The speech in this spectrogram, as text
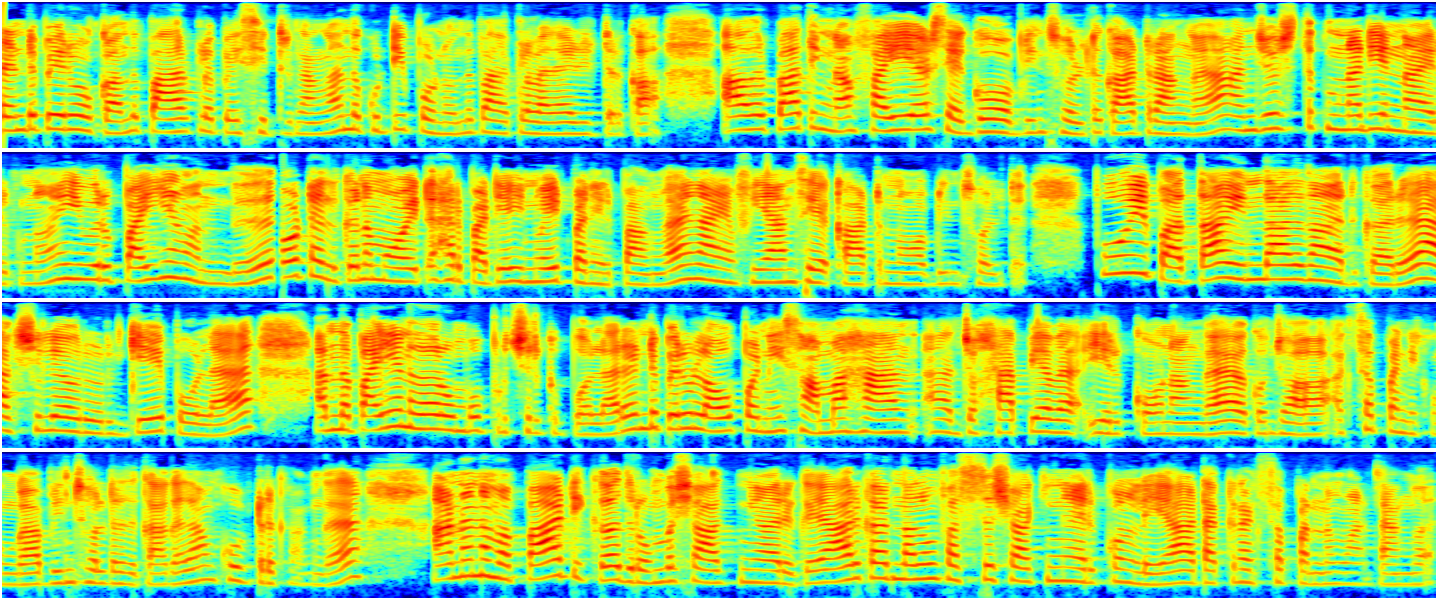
ரெண்டு பேரும் உட்காந்து பார்க்கில் பேசிகிட்டு இருக்காங்க. அந்த குட்டி பொண்ணு வந்து பார்க்கில் விளையாடிட்டு இருக்கா. அவர் பார்த்தீங்கன்னா ஃபைவ் இயர்ஸ் எகோ அப்படின்னு சொல்லிட்டு காட்டுறாங்க. அஞ்சு வருஷத்துக்கு முன்னாடி என்ன ஆயிருக்குன்னா இவர் பையன் வந்து ஹோட்டலுக்கு நம்ம ஒயிட் ஹேர் பார்ட்டியை இன்வைட் பண்ணியிருப்பாங்க நான் என் ஃபியான்சியை காட்டணும் அப்படின்னு சொல்லிட்டு. போய் பார்த்தா இந்த ஆள் தான் இருக்காரு. ஆக்சுவலி அவர் ஒரு கே போல். அந்த பையனை தான் ரொம்ப பிடிச்சிருக்கு போல். ரெண்டு பேரும் லவ் பண்ணி செம்ம ஹே ஹாப்பியாக இருக்கோம். நாங்கள் கொஞ்சம் அக்செப்ட் பண்ணிக்கோங்க அப்படின்னு சொல்கிறதுக்காக தான் கூப்பிட்ருக்காங்க ஆனால் நம்ம பாட்டிக்கு அது அது ரொம்ப ஷாக்கிங்காக இருக்குது யாருக்காக இருந்தாலும் ஃபஸ்ட்டு ஷாக்கிங்காக இருக்கும் இல்லையா? டக்குன்னு அக்செப்ட் பண்ண மாட்டாங்க.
